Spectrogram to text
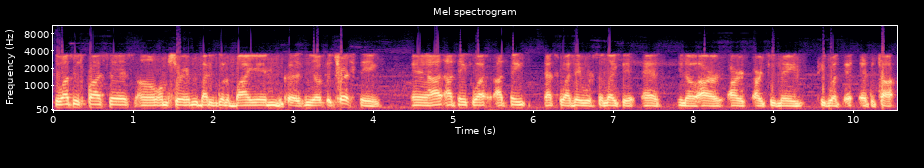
throughout this process, um, I'm sure everybody's going to buy in because you know it's a trust thing, and I, I think why I think that's why they were selected as you know our our, our two main people at the, at the top.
